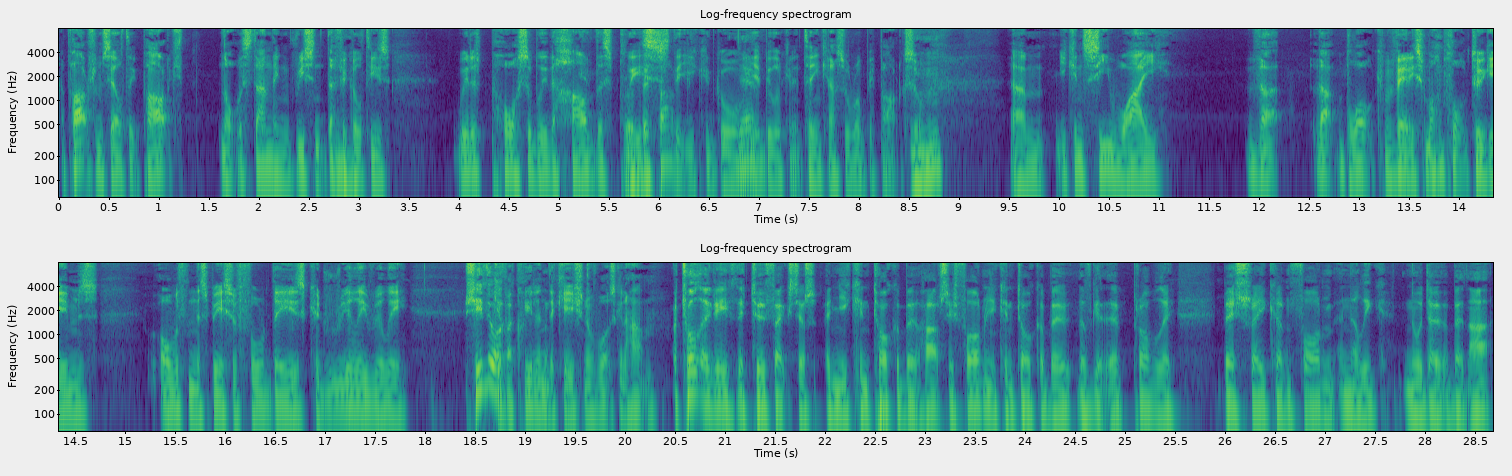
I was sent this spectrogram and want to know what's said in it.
apart from Celtic Park, notwithstanding recent mm-hmm. difficulties, mm. where is possibly the hardest place that you could go? Yeah. You'd be looking at Tynecastle Rugby Park. So mm-hmm. um, you can see why that that block, very small block, two games, all within the space of four days, could really, really See, though, give a clear indication of what's going to happen. I totally agree. The two fixtures, and you can talk about Hearts' form. You can talk about they've got the probably best striker in form in the league, no doubt about that.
